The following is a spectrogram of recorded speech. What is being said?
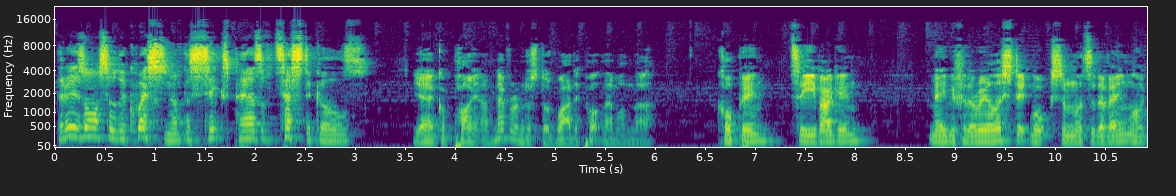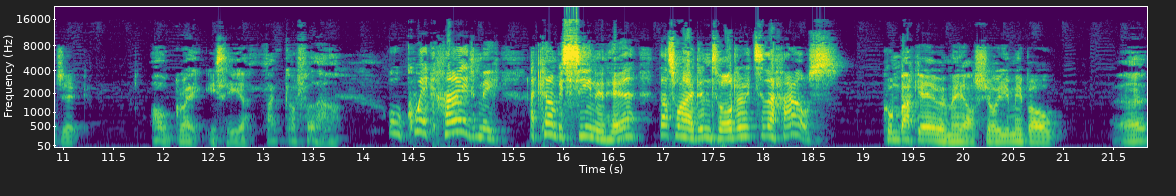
There is also the question of the six pairs of testicles. Yeah, good point. I've never understood why they put them on there. Cupping, teabagging. Maybe for the realistic look similar to the vein logic. Oh, great, he's here. Thank God for that. Oh, quick, hide me! I can't be seen in here. That's why I didn't order it to the house. Come back here with me, I'll show you my boat. Uh,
